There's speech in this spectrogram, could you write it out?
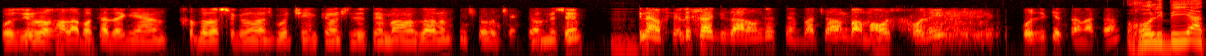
بازی رو غلبه کردگیان خدا را شکرانش بود چمپیون شدیستیم به نظرم انشالله چمپیون میشیم. این خیلی خیلی گذراندستیم بچه هم با معاش خالی بازی کردن غالبیت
